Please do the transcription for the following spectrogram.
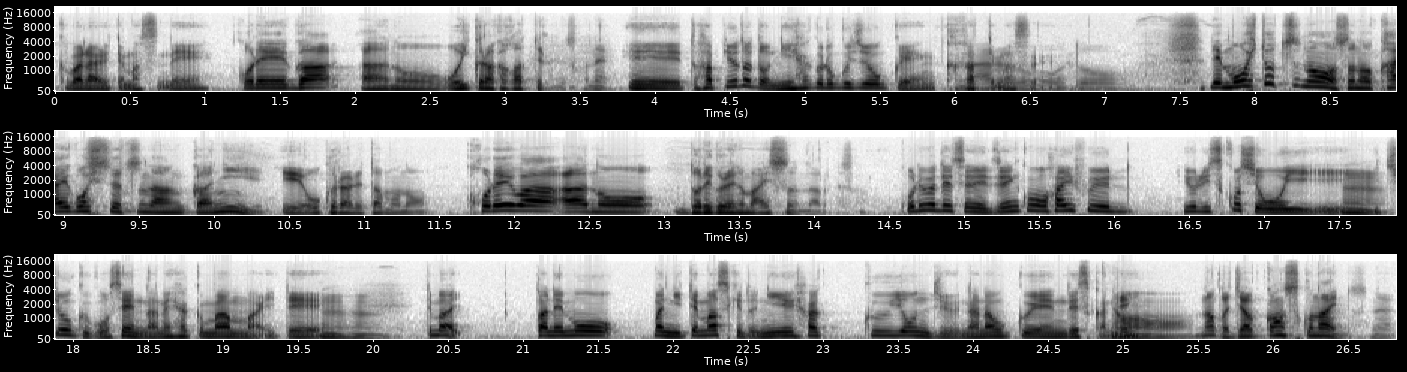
配られてますね。これがあのおいくらかかってるんですかね、えーと、発表だと260億円かかってます。なるほど。でもう一つのその介護施設なんかに、えー、送られたもの、これはあのどれぐらいの枚数になるんですか？これはですね全校配布より少し多い1億5700万枚で、うんうん、でまあ、お金も、まあ、似てますけど、247億円ですかね。なんか若干少ないんですね。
